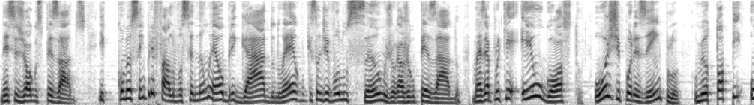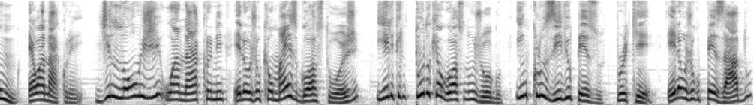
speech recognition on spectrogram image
nesses jogos pesados. E como eu sempre falo, você não é obrigado, não é questão de evolução jogar jogo pesado, mas é porque eu gosto. Hoje, por exemplo, o meu top 1 é o Anacrone. De longe, o Anacrone, ele é o jogo que eu mais gosto hoje. E ele tem tudo que eu gosto num jogo, inclusive o peso. Por quê? Ele é um jogo pesado,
